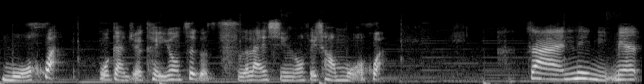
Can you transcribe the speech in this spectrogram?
魔幻，我感觉可以用这个词来形容，非常魔幻。在那里面，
